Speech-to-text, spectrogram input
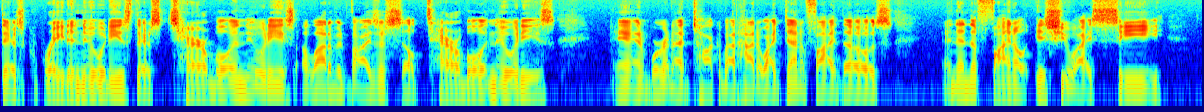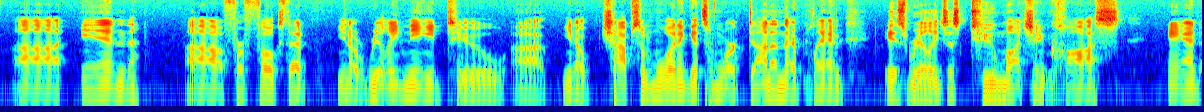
There's great annuities, there's terrible annuities. A lot of advisors sell terrible annuities, and we're going to talk about how to identify those. And then the final issue I see uh, in uh, for folks that you know really need to uh, you know chop some wood and get some work done on their plan is really just too much in costs and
